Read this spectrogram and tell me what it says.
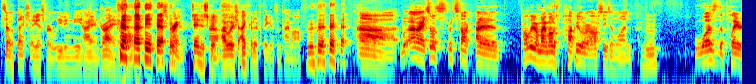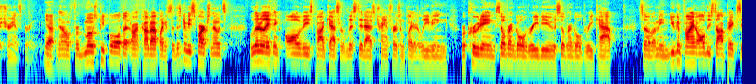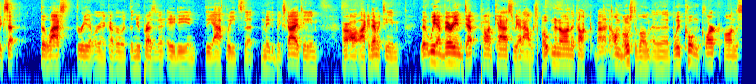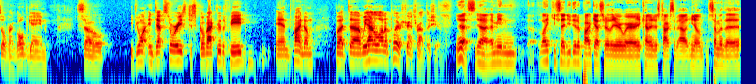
So thanks, I guess, for leaving me high and dry. yeah. spring. Change the Uh. I wish I could have taken some time off. but- uh, well, all right, so let's let's talk. Uh, probably my most popular offseason one Mm-hmm. Was the players transferring. yeah. Now, for most people that aren't caught up, like I said, there's gonna be Sparks notes. Literally, I think all of these podcasts are listed as transfers and players leaving, recruiting, silver and gold review, silver and gold recap. So, I mean, you can find all these topics except the last three that we're going to cover with the new president, AD, and the athletes that made the Big Sky team, our all academic team. That we have very in-depth podcasts. We had Alex Boatman on to talk about all most of them, and I believe Colton Clark on the silver and gold game. So, if you want in-depth stories, just go back through the feed and find them. But uh, we had a lot of players transfer out this year. Yes, yeah. I mean, uh, like you said, you did a podcast earlier where it kind of just talks about you know some of the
